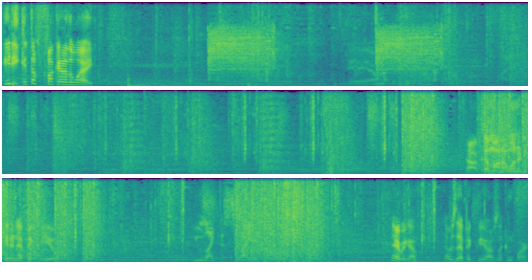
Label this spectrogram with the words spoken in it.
Edie, get the fuck out of the way! Yeah, I'm not gonna hit him. Oh, come on, I wanted to get an epic view. You like the sight There we go. That was the epic view I was looking for.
